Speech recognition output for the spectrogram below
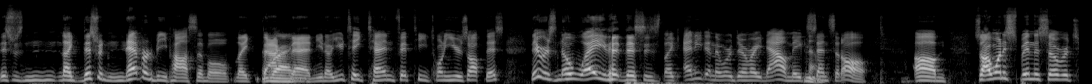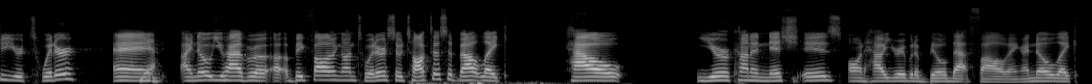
this was n- like, this would never be possible like back Right. then. You know, you take 10, 15, 20 years off this, there is no way that this is like anything that we're doing right now makes No. sense at all. Um, so I want to spin this over to your Twitter. And Yeah. I know you have a, a big following on Twitter. So talk to us about like how your kind of niche is on how you're able to build that following. I know like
